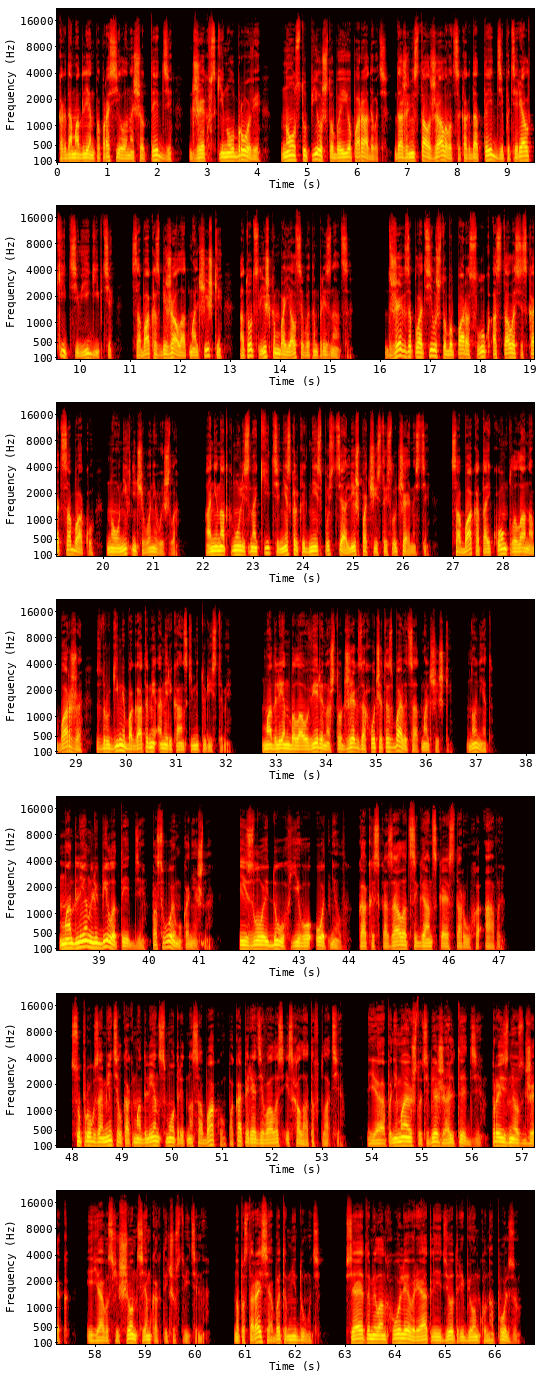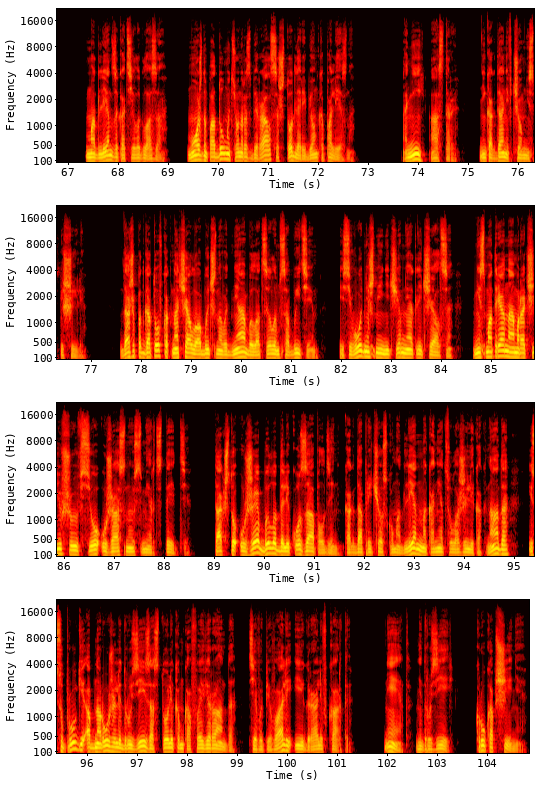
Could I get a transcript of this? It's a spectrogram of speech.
Когда Мадлен попросила насчет Тедди, Джек вскинул брови, но уступил, чтобы ее порадовать. Даже не стал жаловаться, когда Тедди потерял Китти в Египте. Собака сбежала от мальчишки, а тот слишком боялся в этом признаться. Джек заплатил, чтобы пара слуг осталась искать собаку, но у них ничего не вышло. Они наткнулись на Китти несколько дней спустя, лишь по чистой случайности. Собака тайком плыла на барже с другими богатыми американскими туристами. Мадлен была уверена, что Джек захочет избавиться от мальчишки, но нет. Мадлен любила Тедди, по-своему, конечно. И злой дух его отнял, как и сказала цыганская старуха Авы. Супруг заметил, как Мадлен смотрит на собаку, пока переодевалась из халата в платье. «Я понимаю, что тебе жаль Тедди», — произнес Джек, «и я восхищен тем, как ты чувствительна. Но постарайся об этом не думать. Вся эта меланхолия вряд ли идет ребенку на пользу». Мадлен закатила глаза. Можно подумать, он разбирался, что для ребенка полезно. Они, астеры, никогда ни в чем не спешили. Даже подготовка к началу обычного дня была целым событием, и сегодняшний ничем не отличался, несмотря на омрачившую все ужасную смерть Тедди. Так что уже было далеко за полдень, когда прическу Мадлен наконец уложили как надо, и супруги обнаружили друзей за столиком кафе «Веранда». Те выпивали и играли в карты. Нет, не друзей круг общения.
